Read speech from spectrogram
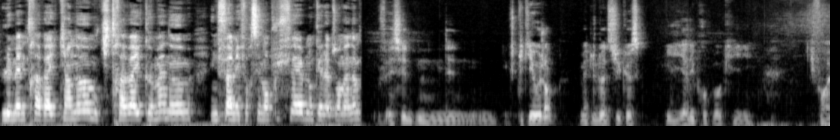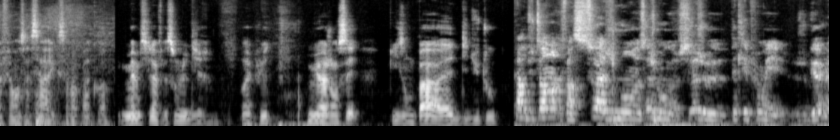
le même travail qu'un homme ou qui travaille comme un homme. Une femme est forcément plus faible, donc elle a besoin d'un homme. Essayer de- de- d'expliquer aux gens, mettre le doigt dessus que ce- il y a des propos qui, qui font référence à ça et que ça va pas, quoi. Même si la façon de le dire aurait pu être mieux agencée, ils ont pas à être dit du tout. La plupart du temps, enfin, soit je m'en, soit je m'en, soit je pète les plombs et je gueule,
